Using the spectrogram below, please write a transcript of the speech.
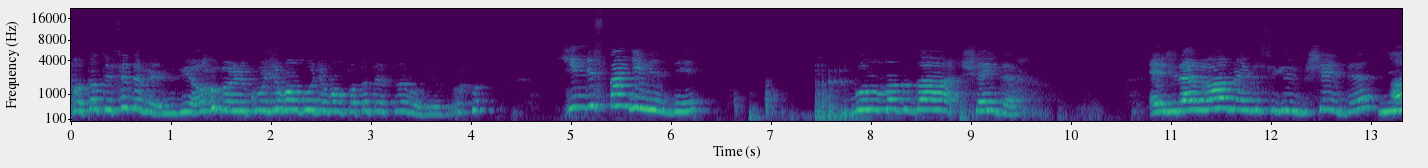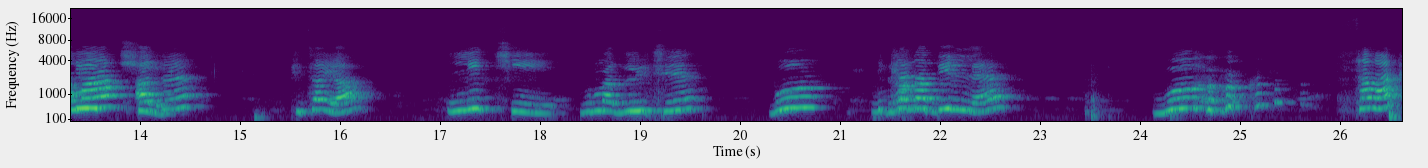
patatese de benziyor. Böyle kocaman kocaman patatesler oluyor. Hindistan cevizi. Bunun adı da şeydi. Ejderha meyvesi gibi bir şeydi. Ama Liçi. adı pitaya. Liçi. Bunlar liçi. Bu granadille. Bu Salak.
